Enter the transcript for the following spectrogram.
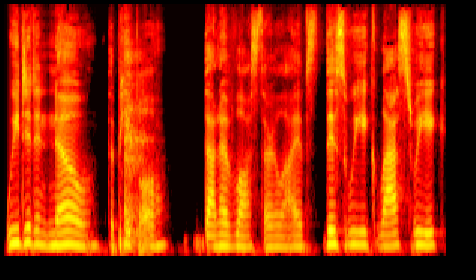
we didn't know the people that have lost their lives this week, last week,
